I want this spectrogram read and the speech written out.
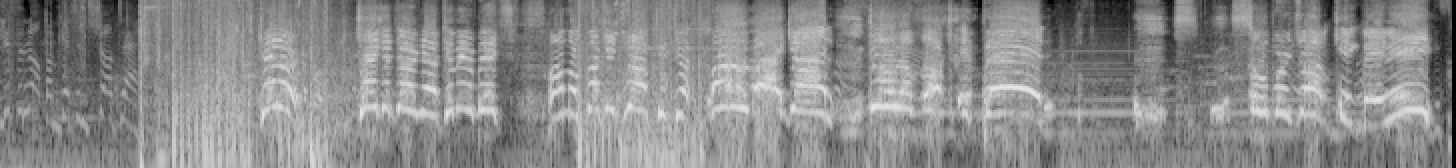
Listen up, I'm getting shot at. Get her! Take it dirt now! Come here, bitch! I'm a fucking drop kick! Oh my god! Go to fucking bed! Super drop kick, baby!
